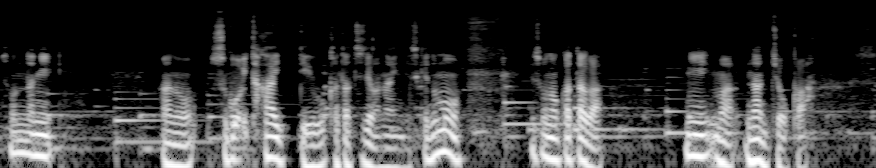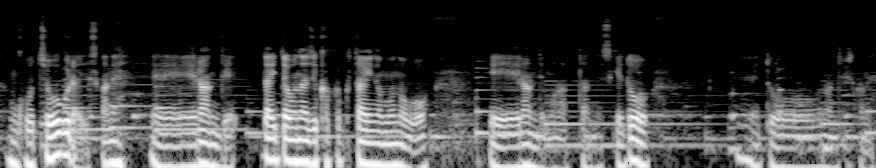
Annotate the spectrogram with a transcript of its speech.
そんなにあのすごい高いっていう形ではないんですけどもその方がに、まあ、何丁か5丁ぐらいですかね、えー、選んで大体同じ価格帯のものを、えー、選んでもらったんですけどえっ、ー、と何ていうんですかね。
